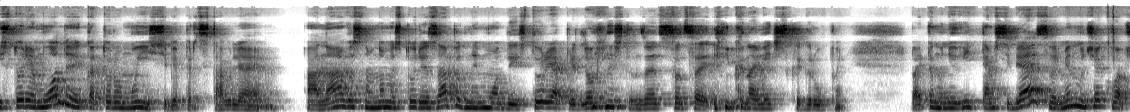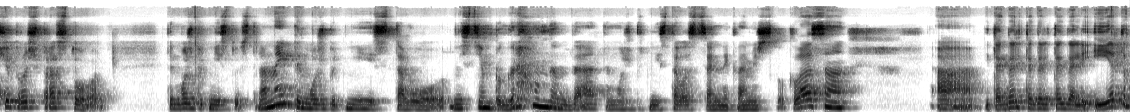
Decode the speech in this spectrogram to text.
История моды, которую мы себе представляем, она в основном история западной моды, история определенной, что называется, социоэкономической группы. Поэтому не увидеть там себя современному человеку вообще проще простого. Ты, может быть, не из той страны, ты, может быть, не из того, не с тем бэкграундом, да, ты, может быть, не из того социально-экономического класса, а, и так далее, так далее, так далее. И это,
